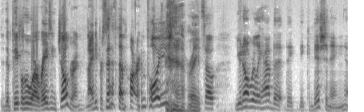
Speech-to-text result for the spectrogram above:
the people who are raising children 90% of them are employees right. and so you don't really have the, the, the conditioning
